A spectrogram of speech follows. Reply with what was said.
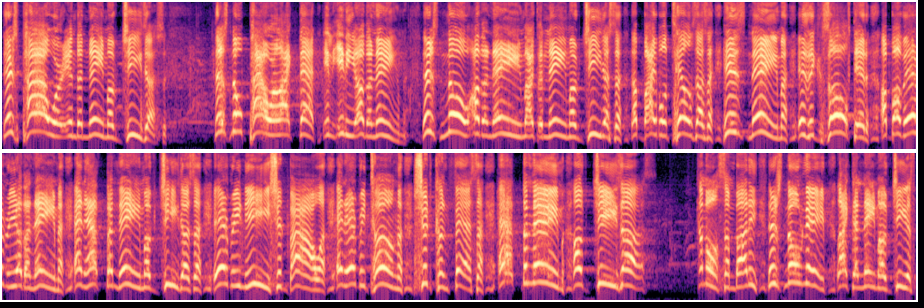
There's power in the name of Jesus. There's no power like that in any other name. There's no other name like the name of Jesus. The Bible tells us his name is exalted above every other name. And at the name of Jesus, every knee should bow and every tongue should confess. At the name of Jesus. Come on, somebody. There's no name like the name of Jesus.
